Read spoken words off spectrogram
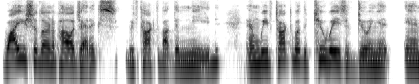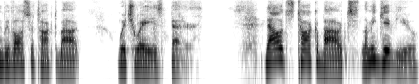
why you should learn apologetics. We've talked about the need, and we've talked about the two ways of doing it. And we've also talked about which way is better. Now let's talk about, let me give you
